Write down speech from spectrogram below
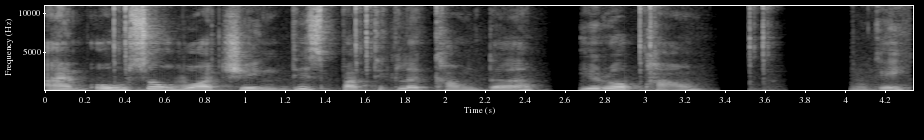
i'm also watching this particular counter euro pound okay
